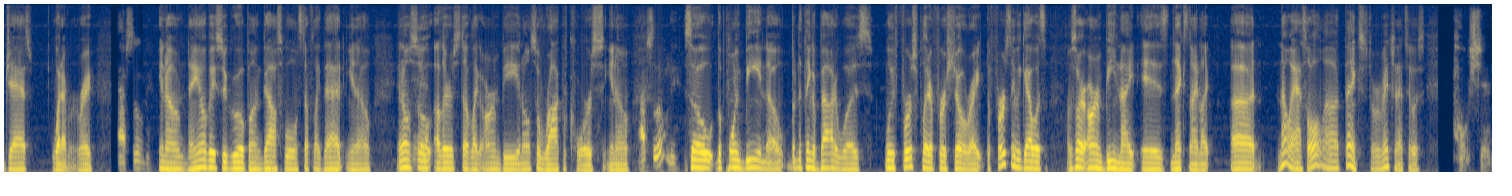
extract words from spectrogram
jazz, whatever, right? Absolutely. You know, Danielle basically grew up on gospel and stuff like that, you know, and also Yeah. other stuff like R&B and also rock, of course, you know. Absolutely. So the point being, though, but the thing about it was when we first played our first show, right? The first thing we got was, "I'm sorry, R and B night is next night." Like, uh, no, asshole. Uh, thanks for mentioning that to us. Oh shit.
